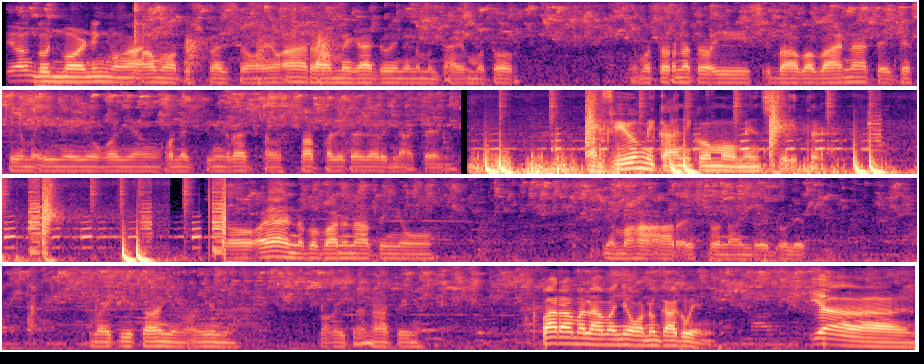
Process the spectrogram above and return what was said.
Yung good morning mga motorsquad. So ngayong araw may gagawin na naman tayo motor. Yung motor na to is ibababa natin kasi maingay yung kanyang connecting rod tapos papalitan na rin natin. A few mechanical moments later. So ayan, nababa na natin yung Yamaha RS100 ulit. Makikita nyo, ayun. Pakita natin. Para malaman nyo kung anong gagawin. Yan.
